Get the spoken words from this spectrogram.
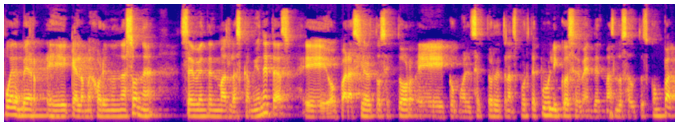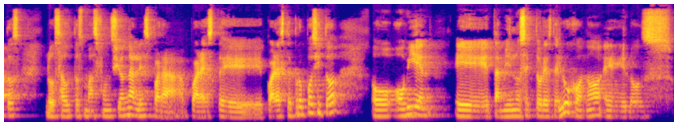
pueden ver eh, que a lo mejor en una zona se venden más las camionetas eh, o para cierto sector eh, como el sector de transporte público se venden más los autos compactos, los autos más funcionales para, para, este, para este propósito o, bien eh, también los sectores de lujo, ¿no? los,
